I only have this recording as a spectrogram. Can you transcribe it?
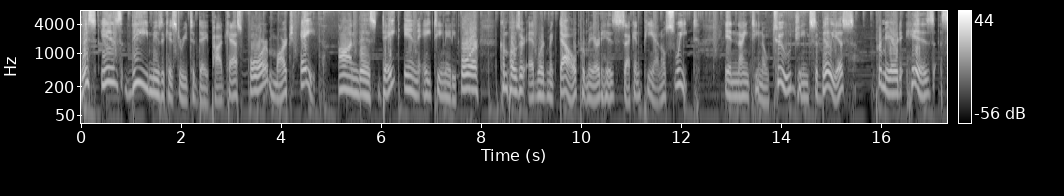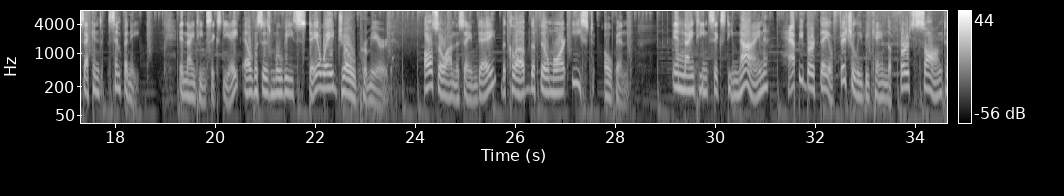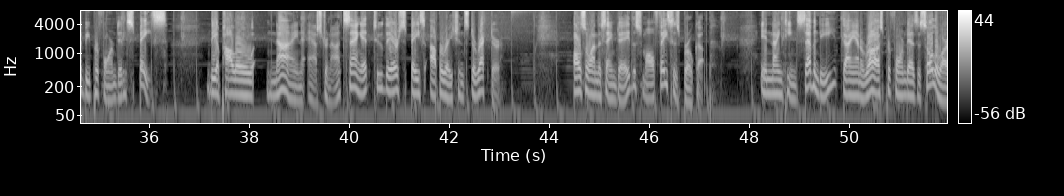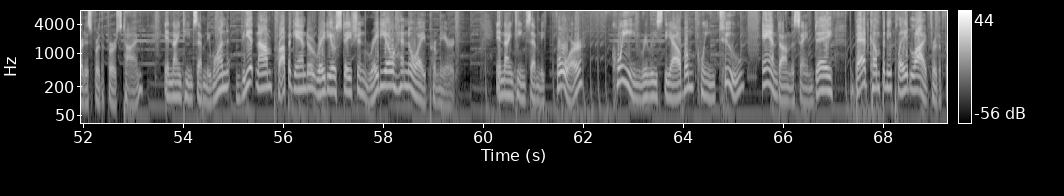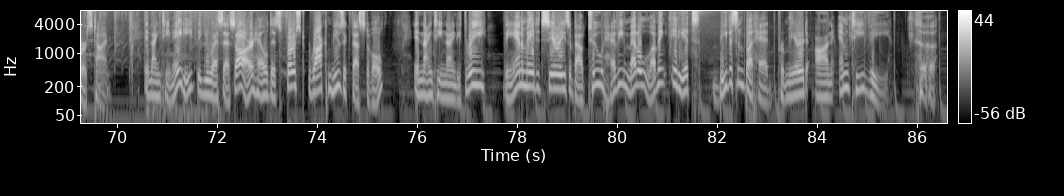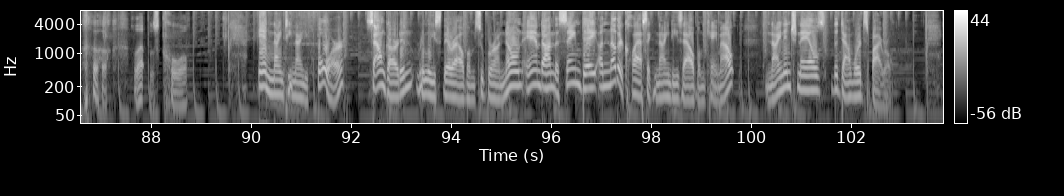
This is the Music History Today podcast for March 8th. On this date in 1884, composer Edward MacDowell premiered his second piano suite. In 1902, Jean Sibelius premiered his second symphony. In 1968, Elvis's movie Stay Away Joe premiered. Also on the same day, the club, the Fillmore East, opened. In 1969, Happy Birthday officially became the first song to be performed in space. The Apollo 9 astronauts sang it to their space operations director. Also on the same day, the Small Faces broke up. In 1970, Diana Ross performed as a solo artist for the first time. In 1971, Vietnam propaganda radio station Radio Hanoi premiered. In 1974, Queen released the album Queen 2, and on the same day, Bad Company played live for the first time. In 1980, the USSR held its first rock music festival. In 1993, the animated series about two heavy metal loving idiots, Beavis and Butthead, premiered on MTV. that was cool. In 1994, Soundgarden released their album Superunknown, and on the same day, another classic 90s album came out Nine Inch Nails' The Downward Spiral.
